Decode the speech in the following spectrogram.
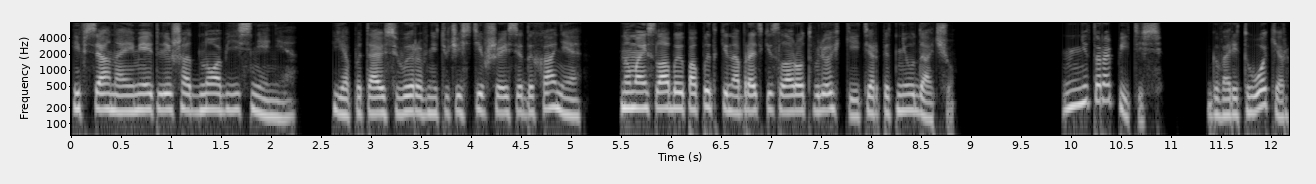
и вся она имеет лишь одно объяснение. Я пытаюсь выровнять участившееся дыхание, но мои слабые попытки набрать кислород в легкие терпят неудачу. «Не торопитесь», — говорит Уокер,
